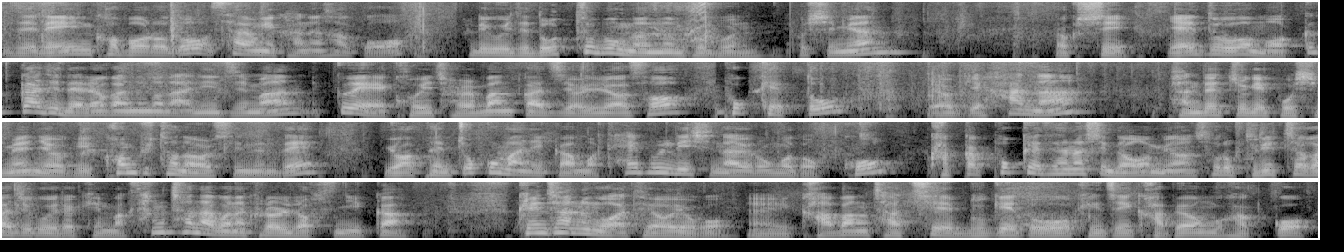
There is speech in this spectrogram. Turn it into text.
이제 레인 커버로도 사용이 가능하고 그리고 이제 노트북 넣는 부분 보시면 역시 얘도 뭐 끝까지 내려가는 건 아니지만 꽤 거의 절반까지 열려서 포켓도 여기 하나 반대쪽에 보시면 여기 컴퓨터 넣을 수 있는데 요 앞엔 조그마니까 뭐 태블릿이나 이런 거 넣고 각각 포켓에 하나씩 넣으면 서로 부딪혀가지고 이렇게 막 상처나거나 그럴 일 없으니까 괜찮은 것 같아요 요거. 예, 이 가방 자체의 무게도 굉장히 가벼운 것 같고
